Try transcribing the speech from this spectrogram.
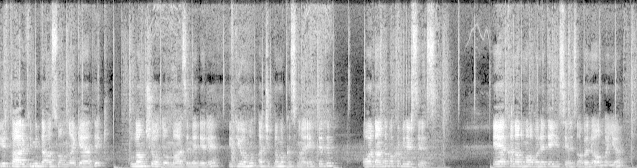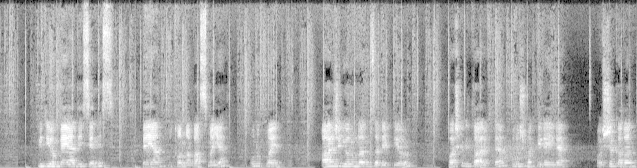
Bir tarifimin daha sonuna geldik. Kullanmış olduğum malzemeleri videomun açıklama kısmına ekledim. Oradan da bakabilirsiniz. Eğer kanalıma abone değilseniz abone olmayı, videomu beğendiyseniz beğen butonuna basmayı unutmayın. Ayrıca yorumlarınızı bekliyorum. Başka bir tarifte buluşmak dileğiyle. Hoşçakalın.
